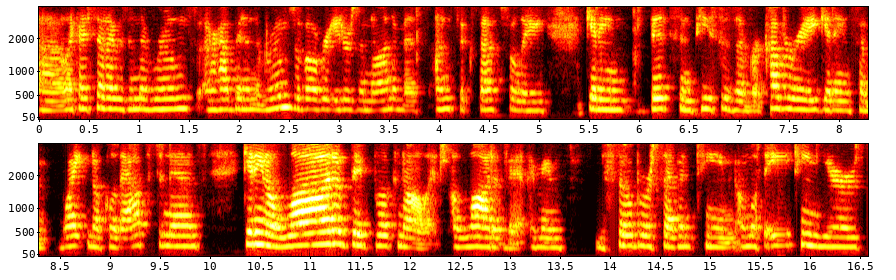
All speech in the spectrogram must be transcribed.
uh, like I said, I was in the rooms or have been in the rooms of Overeaters Anonymous unsuccessfully, getting bits and pieces of recovery, getting some white knuckled abstinence, getting a lot of big book knowledge, a lot of it. I mean, sober 17, almost 18 years,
